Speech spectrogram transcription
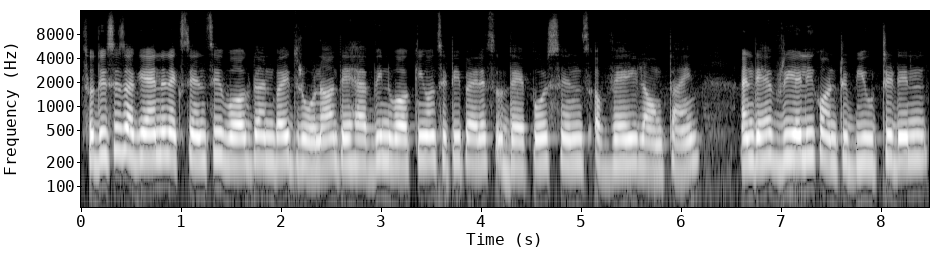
So, this is again an extensive work done by DRONAH. They have been working on City Palace Udaipur since a very long time and they have really contributed in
